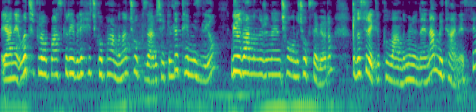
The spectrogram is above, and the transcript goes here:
Yani waterproof maskarayı bile hiç koparmadan çok güzel bir şekilde temizliyor. Bioderma'nın ürünlerinin çoğunu çok seviyorum. Bu da sürekli kullandığım ürünlerinden bir tanesi.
